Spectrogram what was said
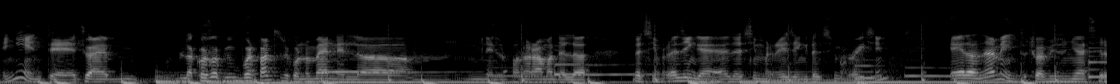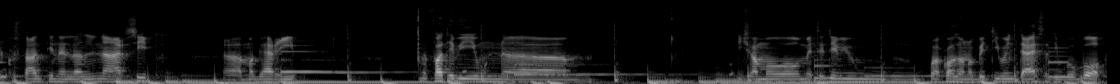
e niente, cioè la cosa più importante secondo me nel, nel panorama del, del sim racing del sim racing, del sim racing è l'allenamento, cioè bisogna essere costanti nell'allenarsi, uh, magari fatevi un uh, diciamo mettetevi un, qualcosa, un obiettivo in testa, tipo boh,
